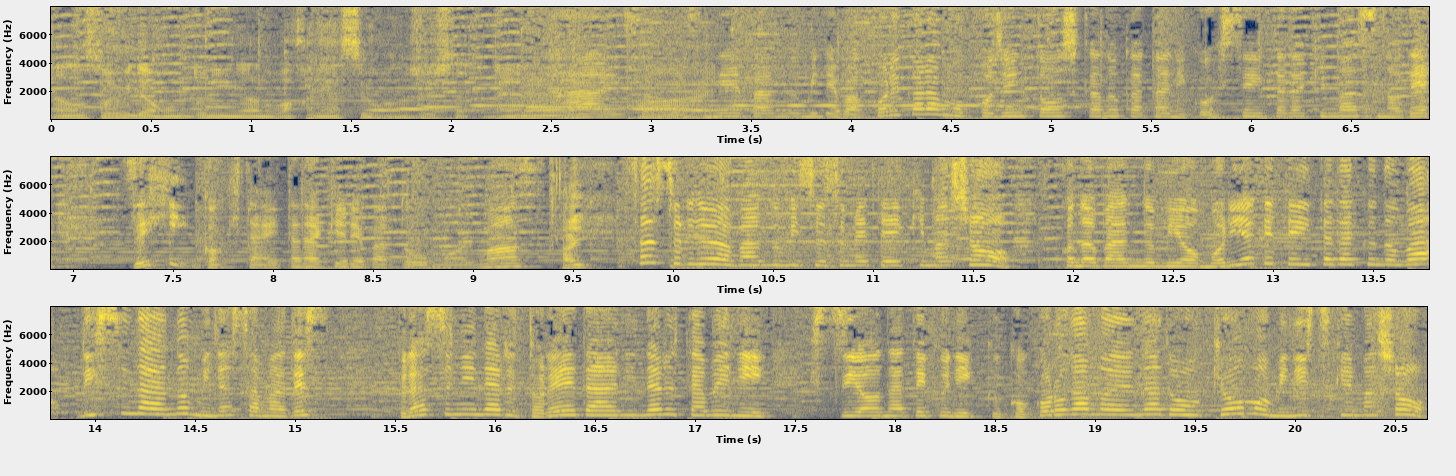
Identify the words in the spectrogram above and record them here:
あのそういう意味では本当にあの分かりやすいお話でしたよね。はい、そうですね、番組ではこれからも個人投資家の方にご出演いただきますので、ぜひご期待いただければと思います。はい。さあ、それでは番組進めていきましょう。この番組を盛り上げていただくのはリスナーの皆様です。プラスになるトレーダーになるために必要なテクニック、心構えなどを今日も身につけましょう。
